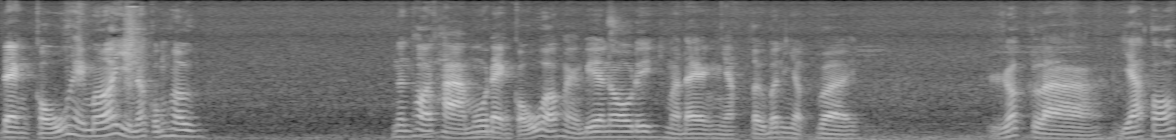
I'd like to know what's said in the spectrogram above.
Đàn cũ hay mới gì nó cũng hư. Nên thôi thà mua đàn cũ ở Hoàng Piano đi, mà đàn nhập từ bên Nhật về. Rất là giá tốt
